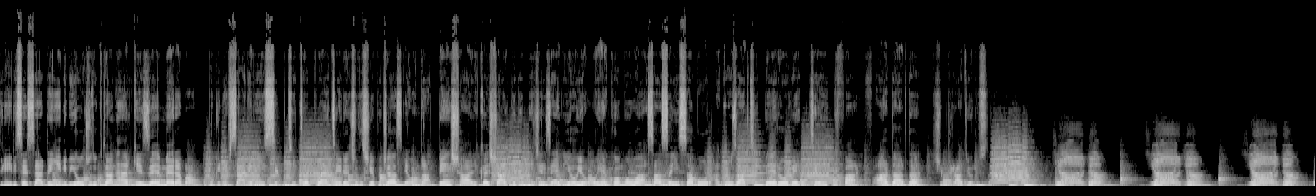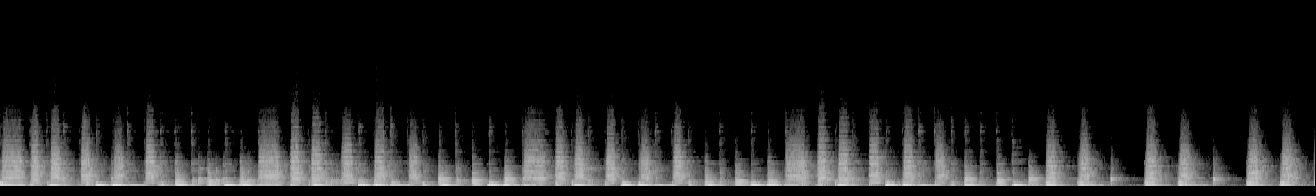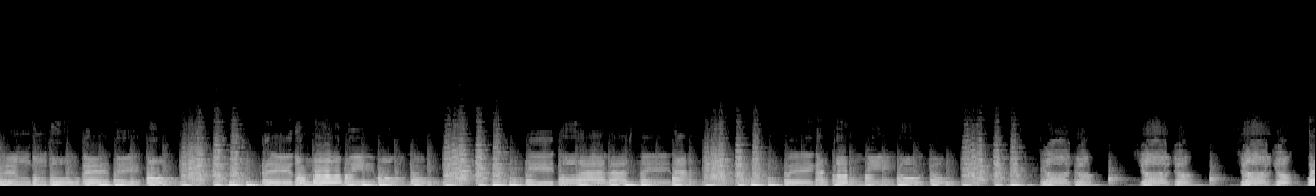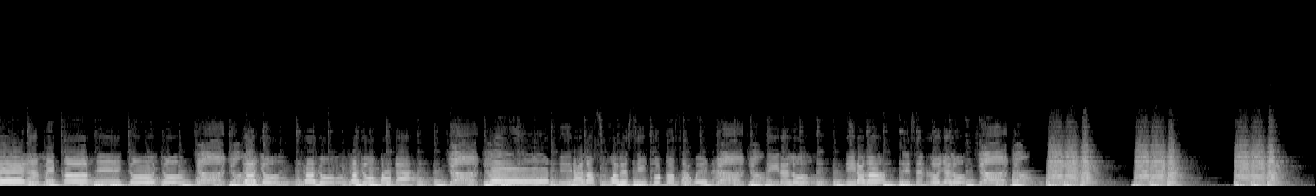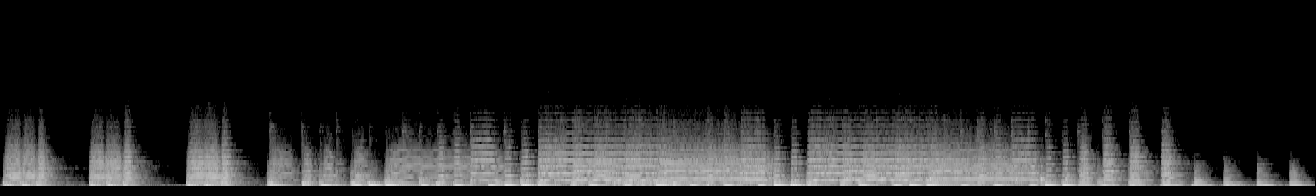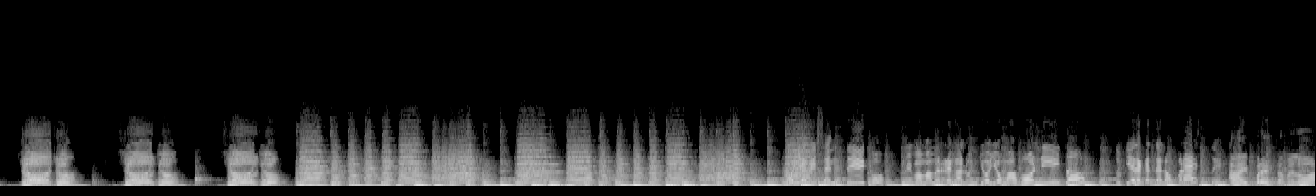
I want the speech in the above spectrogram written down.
Güneyli Sesler'de yeni bir yolculuktan herkese merhaba. Bugün efsanevi isim Tito Puente ile açılış yapacağız ve ondan 5 harika şarkı dinleyeceğiz. El Yo-Yo, Oye Como Va, Salsa y Agozar Timbero ve Take Five. Ard arda şimdi radyonuzda. Yo-Yo, Yo-Yo, Dámelo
